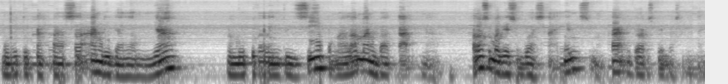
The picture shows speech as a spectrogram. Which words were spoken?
membutuhkan perasaan di dalamnya, membutuhkan intuisi, pengalaman, bakat. Nah, kalau sebagai sebuah sains, maka itu harus bebas nilai.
